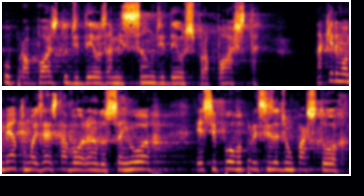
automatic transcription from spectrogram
o propósito de Deus, a missão de Deus proposta. Naquele momento Moisés estava orando, Senhor, esse povo precisa de um pastor,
